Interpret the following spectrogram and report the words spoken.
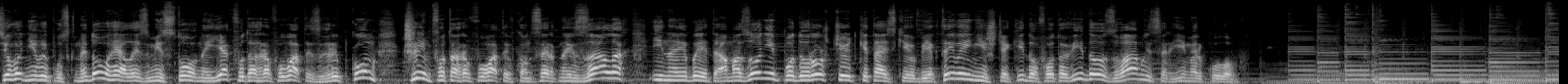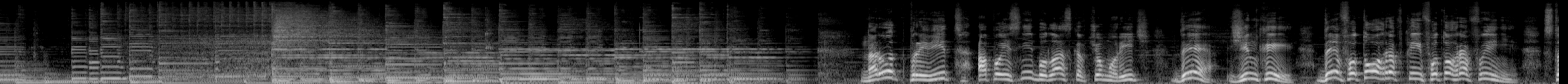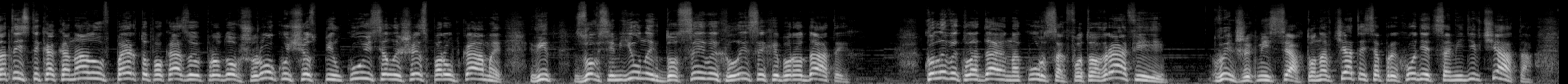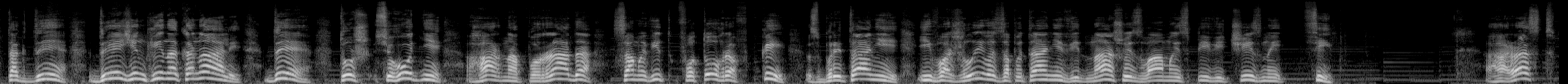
Сьогодні випуск недовгий, але змістовний. Як фотографувати з грибком, чим фотографувати в концертних залах, і на eBay та Амазоні подорожчують китайські об'єктиви ніж тяки до фото-відео. З вами Сергій Меркулов. Народ, привіт! А поясніть, будь ласка, в чому річ? Де жінки? Де фотографки і фотографині? Статистика каналу вперто показує впродовж року, що спілкуюся лише з парубками від зовсім юних до сивих, лисих і бородатих. Коли викладаю на курсах фотографії в інших місцях, то навчатися приходять самі дівчата. Так де? Де жінки на каналі? Де? Тож сьогодні гарна порада саме від фотографки з Британії і важливе запитання від нашої з вами співвітчизниці. Гаразд.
